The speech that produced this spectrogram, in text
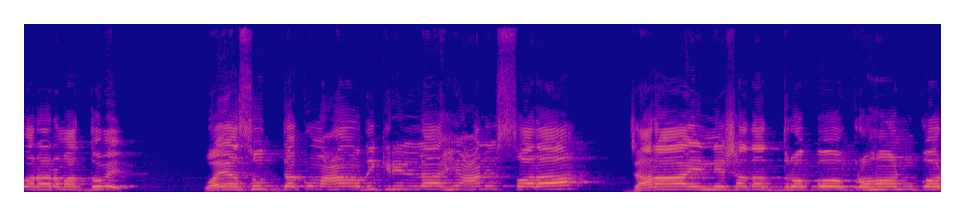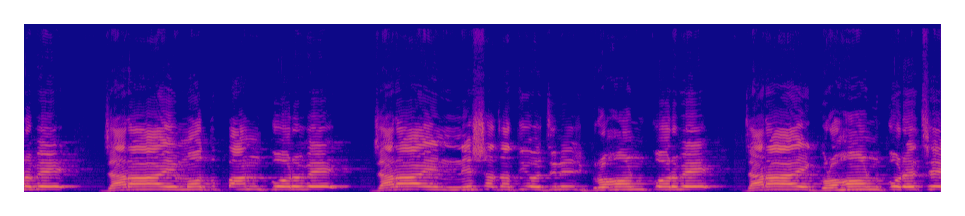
করার মাধ্যমে। ওয়াসুদ্দাকুম আন যিকরিল্লাহি আনিস সালাহ যারা এই নেশাদার দ্রব্য গ্রহণ করবে যারা এই মদ পান করবে যারা এই নেশা জাতীয় জিনিস গ্রহণ করবে যারা এই গ্রহণ করেছে,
